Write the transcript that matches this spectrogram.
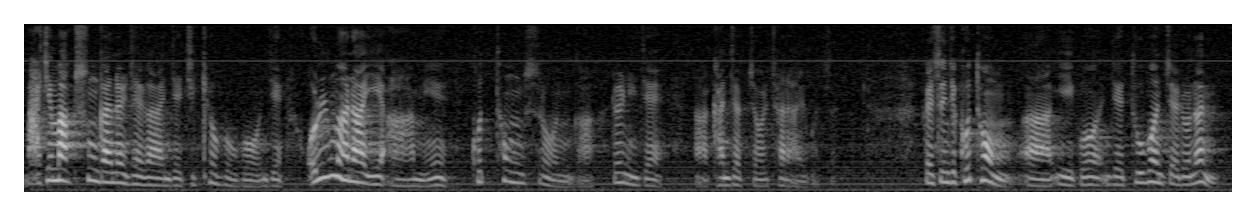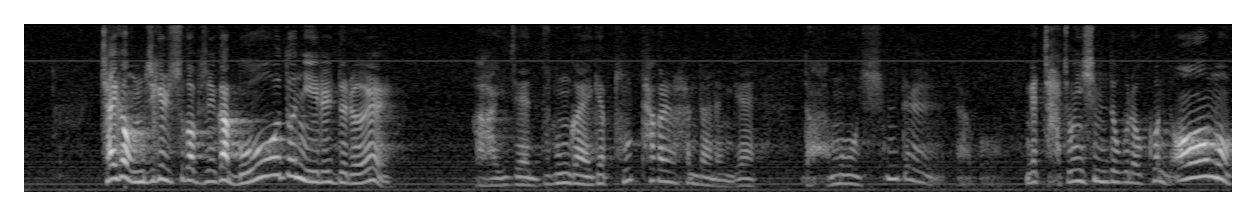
마지막 순간을 제가 이제 지켜보고 이제 얼마나 이 암이 고통스러운가를 이제 아, 간접적으로 잘 알고 있어요. 그래서 이제 고통이고 이제 두 번째로는 자기가 움직일 수가 없으니까 모든 일들을 아 이제 누군가에게 부탁을 한다는 게 너무 힘들다고. 그러니까 자존심도 그렇고 너무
